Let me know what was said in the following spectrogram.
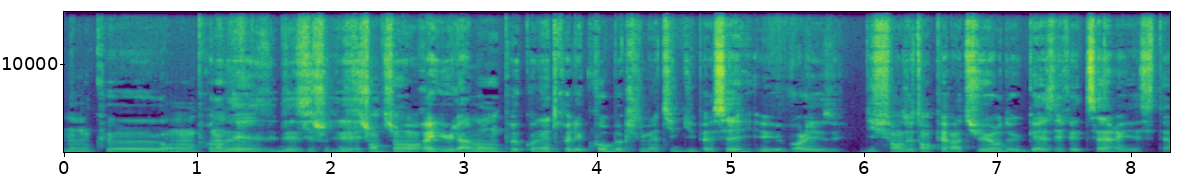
Donc euh, en prenant des, échantillons régulièrement, on peut connaître les courbes climatiques du passé et voir les différences de température, de gaz à effet de serre, et etc.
